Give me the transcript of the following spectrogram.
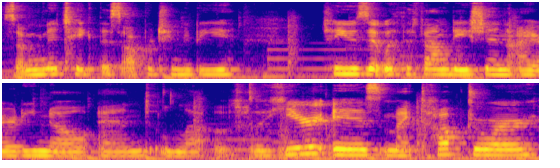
so I'm gonna take this opportunity to use it with a foundation I already know and love. So here is my top drawer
